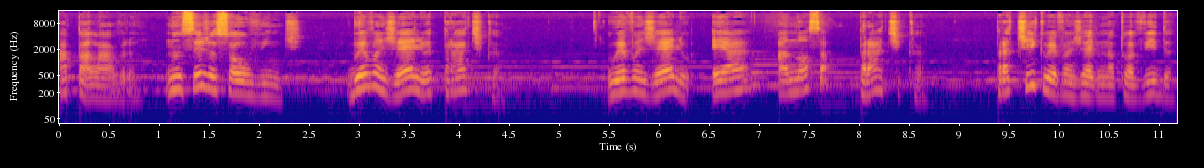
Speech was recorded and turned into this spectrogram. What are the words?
a palavra, não seja só ouvinte. O Evangelho é prática. O Evangelho é a, a nossa prática. Pratique o Evangelho na tua vida.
